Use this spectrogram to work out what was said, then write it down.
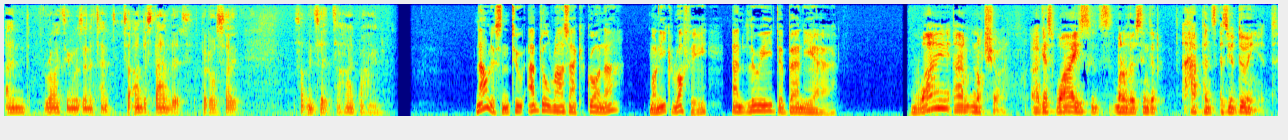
and writing was an attempt to understand it, but also something to, to hide behind. Now listen to Abdulrazak Gurnah, Monique Roffey, and Louis de Bernières. Why? I'm not sure. I guess why is one of those things that happens as you're doing it.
